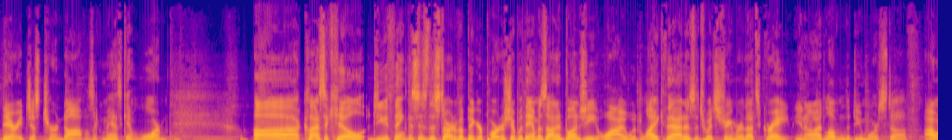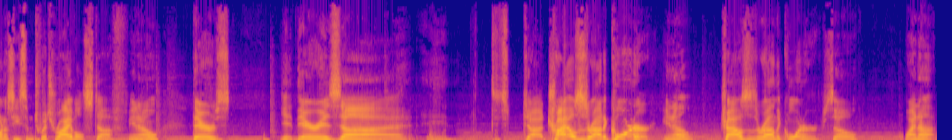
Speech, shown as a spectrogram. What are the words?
there it just turned off. I was like, man, it's getting warm. Uh, Classic Hill. Do you think this is the start of a bigger partnership with Amazon and Bungie? Well, I would like that as a Twitch streamer. That's great. You know, I'd love them to do more stuff. I want to see some Twitch rival stuff. You know, there's there is uh, uh Trials is around the corner. You know, Trials is around the corner. So why not?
